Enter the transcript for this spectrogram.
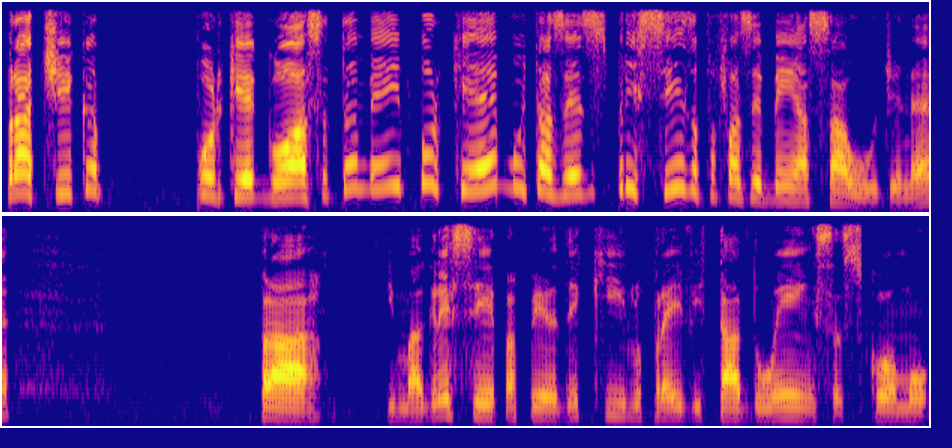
pratica porque gosta também e porque muitas vezes precisa para fazer bem à saúde, né? para emagrecer, para perder quilo, para evitar doenças como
